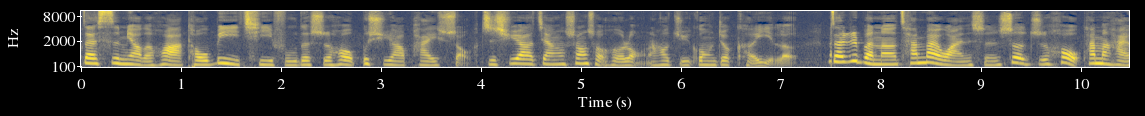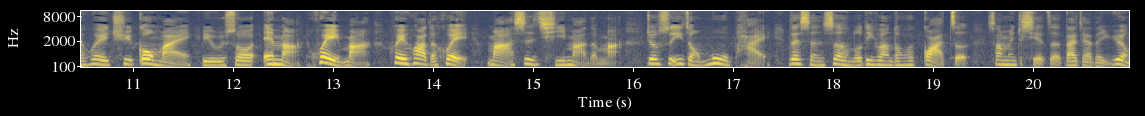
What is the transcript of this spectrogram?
在寺庙的话，投币祈福的时候不需要拍手，只需要将双手合拢，然后鞠躬就可以了。在日本呢，参拜完神社之后，他们还会去购买，比如说 Emma 绘马，绘画的绘，马是骑马的马，就是一种木牌，在神社很多地方都会挂着，上面就写着大家的愿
